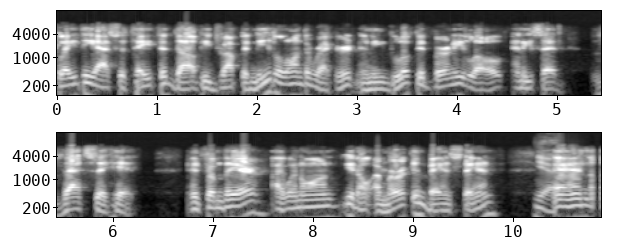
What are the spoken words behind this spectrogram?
played the acetate, the dub. He dropped the needle on the record and he looked at Bernie Lowe and he said, That's a hit. And from there, I went on, you know, American Bandstand. Yeah, And of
